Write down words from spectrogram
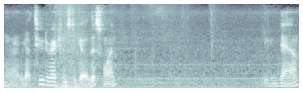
Alright, we got two directions to go. This one, leading down.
